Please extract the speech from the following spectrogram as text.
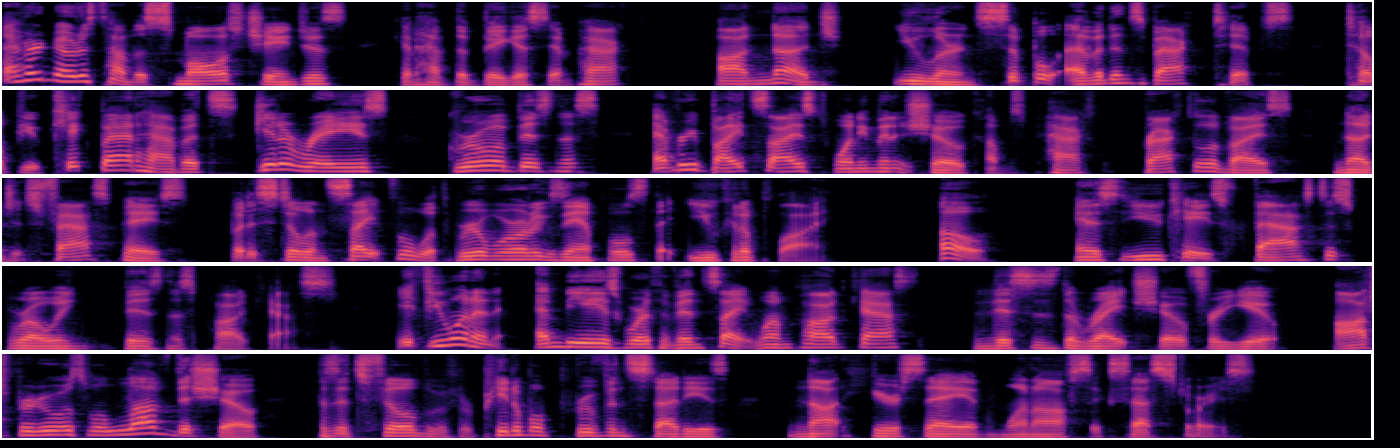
Ever noticed how the smallest changes can have the biggest impact? On Nudge, you learn simple evidence backed tips to help you kick bad habits, get a raise, grow a business. Every bite sized 20 minute show comes packed with practical advice. Nudge is fast paced, but is still insightful with real world examples that you can apply. Oh, and it's the UK's fastest growing business podcast. If you want an MBA's worth of insight one podcast, this is the right show for you. Entrepreneurs will love the show because it's filled with repeatable, proven studies, not hearsay and one off success stories.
